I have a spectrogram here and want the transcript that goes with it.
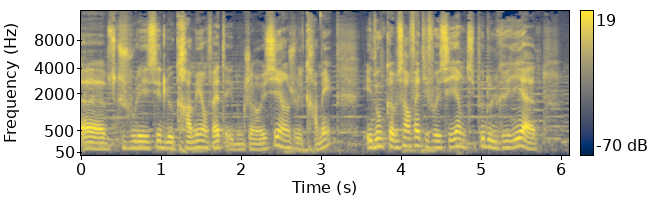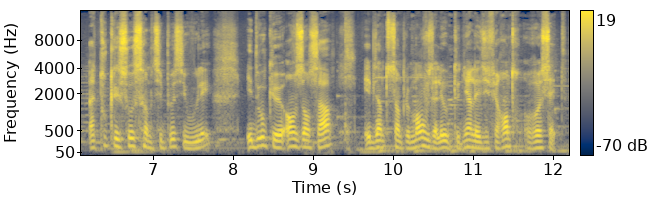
Euh, parce que je voulais essayer de le cramer en fait. Et donc j'ai réussi, hein, je vais le cramer. Et donc comme ça, en fait, il faut essayer un petit peu de le griller à, toutes les sauces un petit peu si vous voulez. Et donc euh, en faisant ça, et eh bien tout simplement, vous allez obtenir les différentes recettes.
